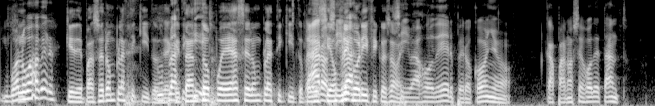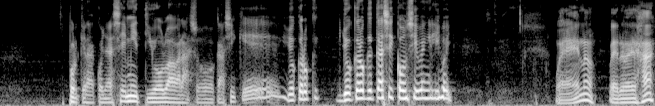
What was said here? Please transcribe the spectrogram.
Igual Sí. lo vas a ver. Que de paso era un plastiquito. Un o sea, que tanto puedes hacer un plastiquito. Claro, Parecía un sí va- frigorífico esa Sí va a joder, pero coño, capaz no se jode tanto. Porque la coña se metió, lo abrazó, casi que yo creo que yo creo que casi conciben el hijo ahí. Bueno, pero es ajá,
